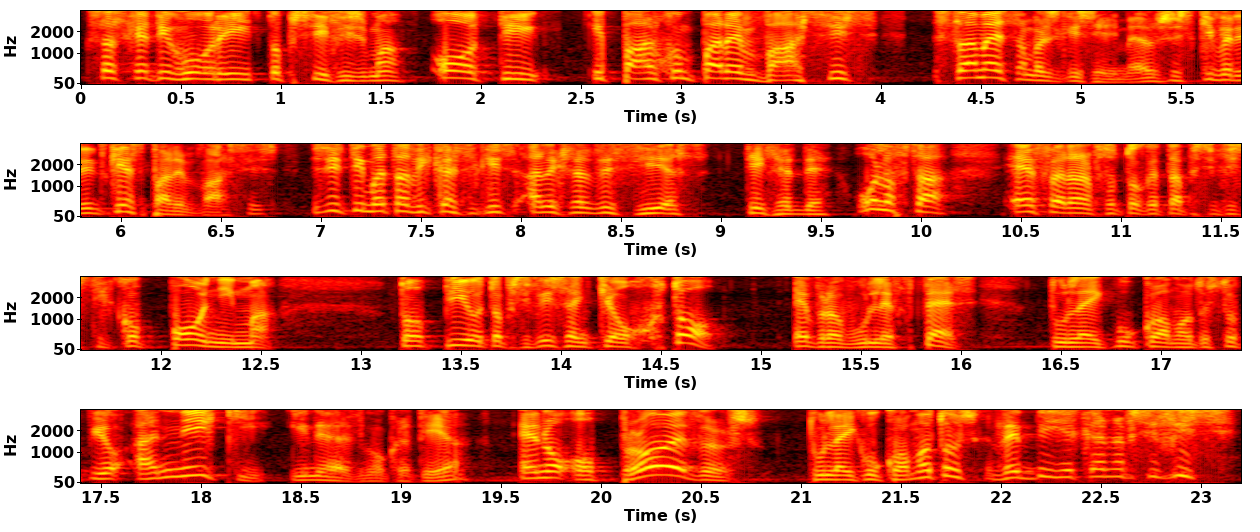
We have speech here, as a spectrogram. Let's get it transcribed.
σας κατηγορεί το ψήφισμα ότι υπάρχουν παρεμβάσεις στα μέσα μαζικής ενημέρωσης, κυβερνητικές παρεμβάσεις, ζητήματα δικαστικής ανεξαρτησίας τίθενται. Όλα αυτά έφεραν αυτό το καταψηφιστικό πόνημα, το οποίο το ψηφίσαν και 8 ευρωβουλευτές του Λαϊκού Κόμματος, το οποίο ανήκει η Νέα Δημοκρατία, ενώ ο πρόεδρος του Λαϊκού Κόμματος δεν πήγε καν να ψηφίσει.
